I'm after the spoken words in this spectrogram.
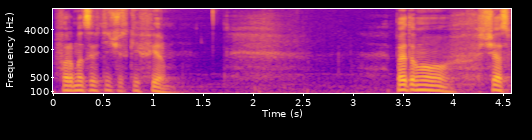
фармацевтических фирм. Поэтому сейчас,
